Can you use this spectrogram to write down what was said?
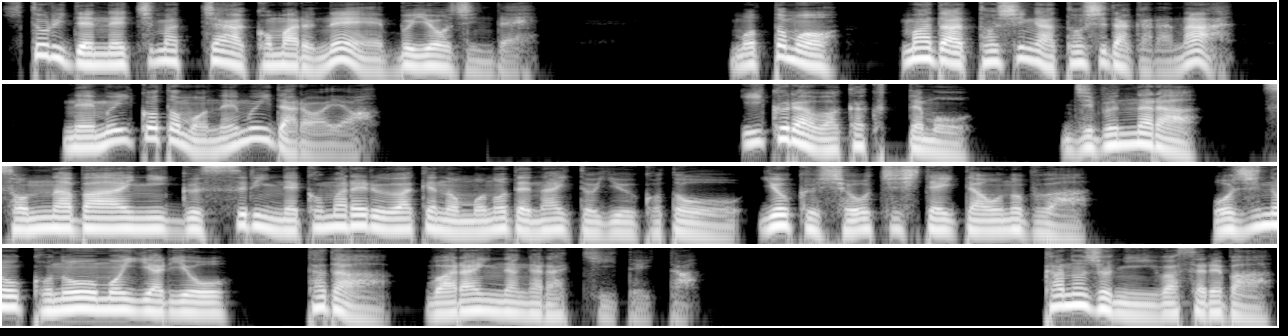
一人で寝ちまっちゃ困るね、不用心で。もっとも、まだ年が年だからな。眠いことも眠いだろうよ。いくら若くっても、自分なら、そんな場合にぐっすり寝込まれるわけのものでないということをよく承知していたおのぶは、おじのこの思いやりを、ただ笑いながら聞いていた。彼女に言わせれば、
